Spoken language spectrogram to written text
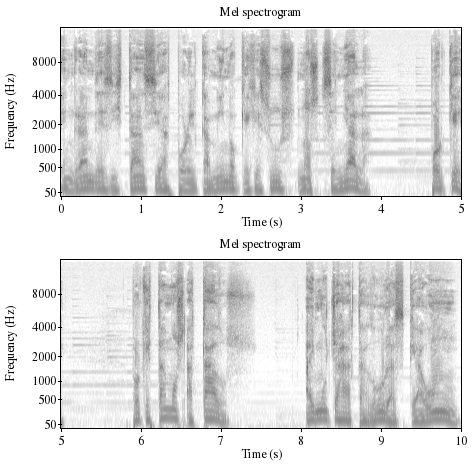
en grandes distancias por el camino que Jesús nos señala. ¿Por qué? Porque estamos atados. Hay muchas ataduras que aún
